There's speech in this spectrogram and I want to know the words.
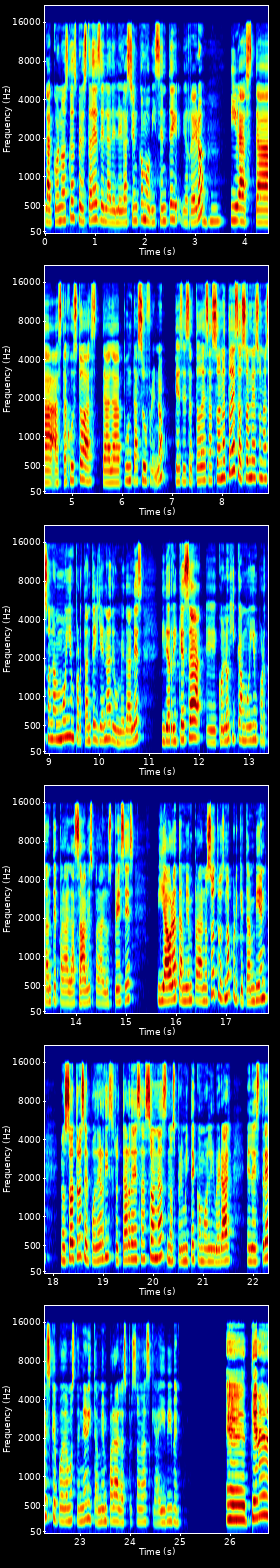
la conozcas, pero está desde la delegación como Vicente Guerrero y hasta, hasta justo hasta la Punta Azufre, ¿no? Que es esa, toda esa zona. Toda esa zona es una zona muy importante, llena de humedales y de riqueza eh, ecológica muy importante para las aves, para los peces y ahora también para nosotros, ¿no? Porque también nosotros el poder disfrutar de esas zonas nos permite como liberar el estrés que podemos tener y también para las personas que ahí viven. Eh, ¿Tienen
